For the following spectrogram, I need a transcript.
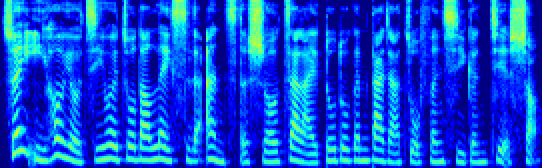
所以以后有机会做到类似的案子的时候，再来多多跟大家做分析跟介绍。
